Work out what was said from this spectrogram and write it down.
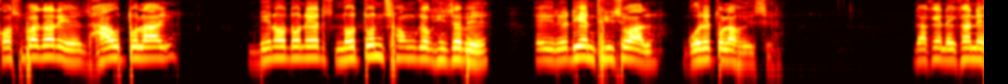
কক্সবাজারে ঝাউতলায় বিনোদনের নতুন সংযোগ হিসেবে এই রেডিয়েন্ট ওয়াল গড়ে তোলা হয়েছে। দেখেন এখানে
